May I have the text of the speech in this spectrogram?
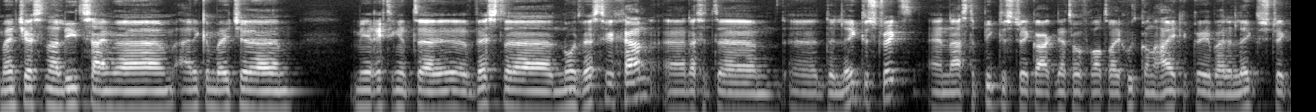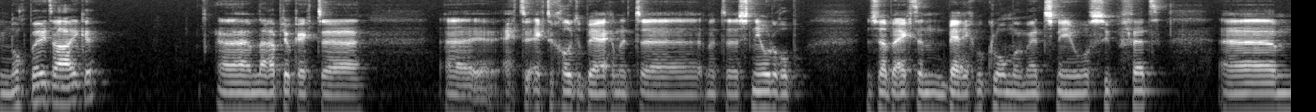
Manchester naar Leeds zijn we eigenlijk een beetje meer richting het uh, westen, noordwesten gegaan. Uh, daar zit uh, de Lake District. En naast de Peak District, waar ik net over had, waar je goed kan hiken, kun je bij de Lake District nog beter hiken. Ehm, daar heb je ook echt, echt, echt grote bergen met, met sneeuw erop. Dus we hebben echt een berg beklommen met sneeuw, super vet. Ehm,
